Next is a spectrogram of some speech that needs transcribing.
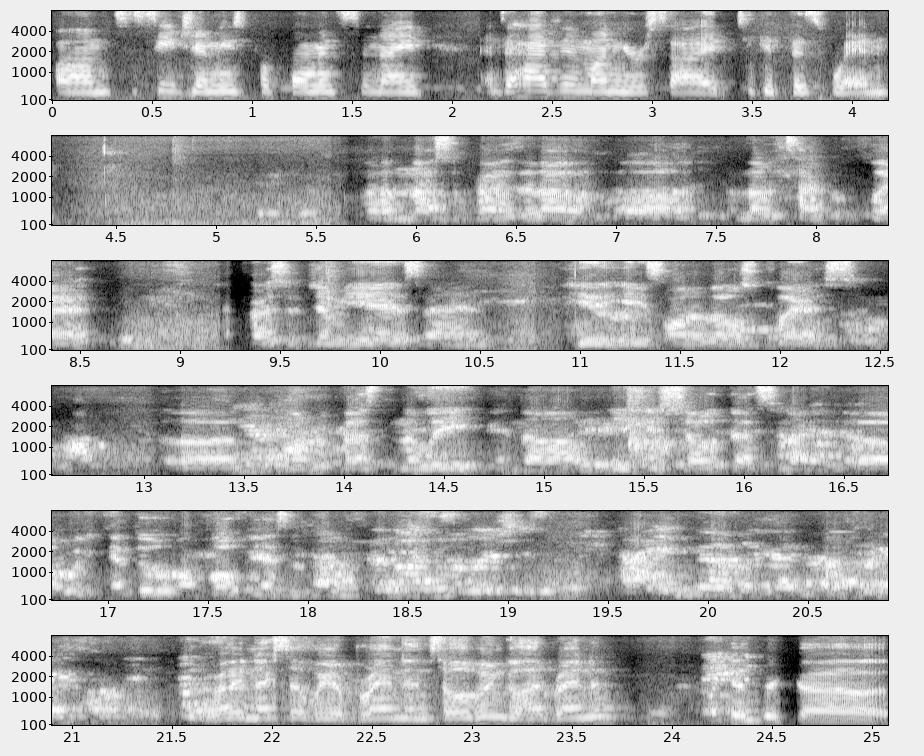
um, to see Jimmy's performance tonight and to have him on your side to get this win? I'm not surprised at all. Uh, I type of player person Jimmy is, and he, he's one of those players. Uh, one of the best in the league, and um, he, he, showed that tonight. Uh, what he can do on both ends All right, next up we have Brandon Tobin. Go ahead, Brandon. Kendrick, uh,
